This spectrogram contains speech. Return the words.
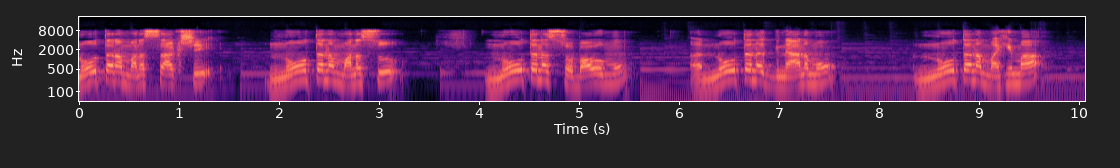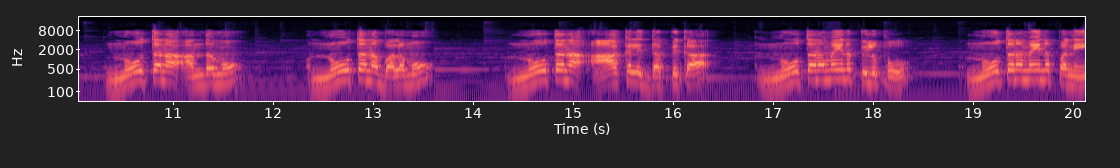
నూతన మనస్సాక్షి నూతన మనస్సు నూతన స్వభావము నూతన జ్ఞానము నూతన మహిమ నూతన అందము నూతన బలము నూతన ఆకలి దప్పిక నూతనమైన పిలుపు నూతనమైన పని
